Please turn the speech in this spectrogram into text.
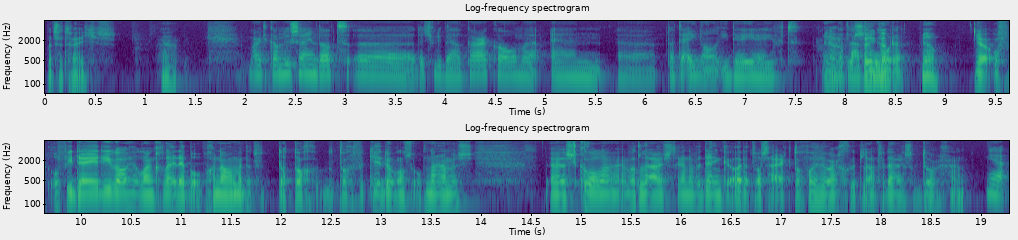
met z'n tweetjes. Ja. Maar het kan dus zijn dat, uh, dat jullie bij elkaar komen en uh, dat de een al een idee heeft en ja, het laat zeker. horen. Ja, ja of, of ideeën die we al heel lang geleden hebben opgenomen, dat we dat toch, dat toch even een keer door onze opnames uh, scrollen en wat luisteren. En dan we denken, oh, dat was eigenlijk toch wel heel erg goed, laten we daar eens op doorgaan. Ja.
